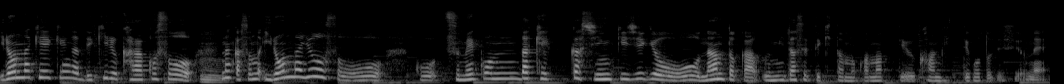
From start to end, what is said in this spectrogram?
いろんな経験ができるからこそ、うん。なんかそのいろんな要素をこう詰め込んだ結果新規事業をなんとか生み出せてきたのかなっていう感じってことですよね。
